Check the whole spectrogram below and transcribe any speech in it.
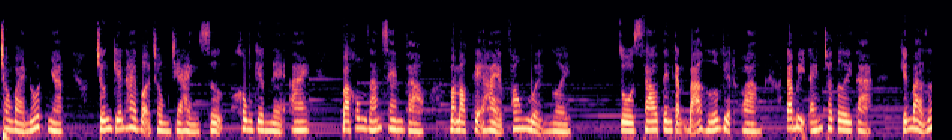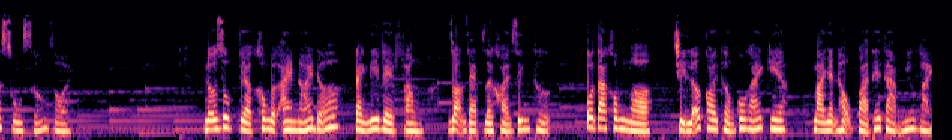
Trong vài nốt nhạc Chứng kiến hai vợ chồng trẻ hành sự Không kiêng nể ai Bà không dám xen vào Mà mặc kệ Hải Phong đuổi người dù sao tên cặn bã hứa Việt Hoàng đã bị đánh cho tơi tả, khiến bà rất sung sướng rồi. Nữ giúp việc không được ai nói đỡ, đành đi về phòng, dọn dẹp rời khỏi dinh thự. Cô ta không ngờ, chỉ lỡ coi thường cô gái kia, mà nhận hậu quả thê thảm như vậy.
